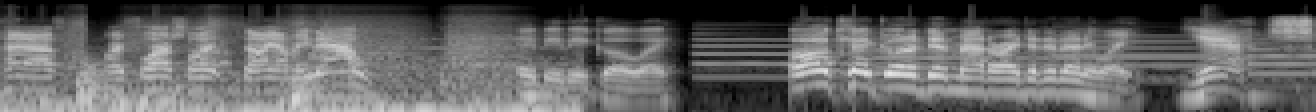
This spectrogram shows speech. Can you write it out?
have my flashlight die on me now! Hey, BB, go away. Okay, good, it didn't matter, I did it anyway. Yes!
